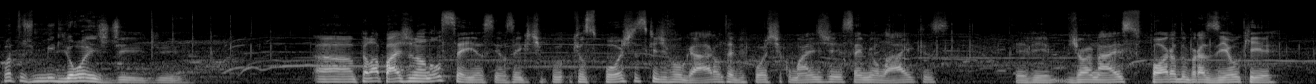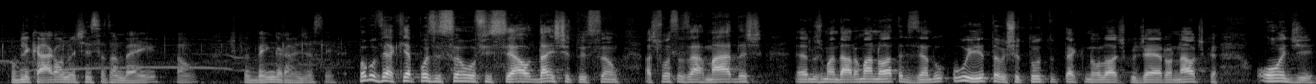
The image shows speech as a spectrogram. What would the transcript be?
Quantos milhões de... de... Uh, pela página eu não sei, assim, eu sei que, tipo, que os posts que divulgaram, teve post com mais de 100 mil likes, teve jornais fora do Brasil que publicaram a notícia também, então foi bem grande, assim. Vamos ver aqui a posição oficial da instituição, as Forças Armadas, eh, nos mandaram uma nota dizendo o ITA, o Instituto Tecnológico de Aeronáutica, onde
